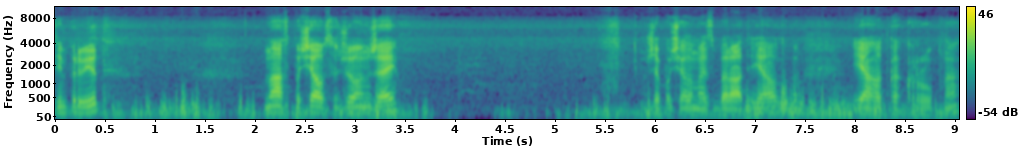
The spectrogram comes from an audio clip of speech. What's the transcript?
Всім привіт! У нас почався Джон Джей. Вже почали ми збирати ягодку. Ягодка крупна.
